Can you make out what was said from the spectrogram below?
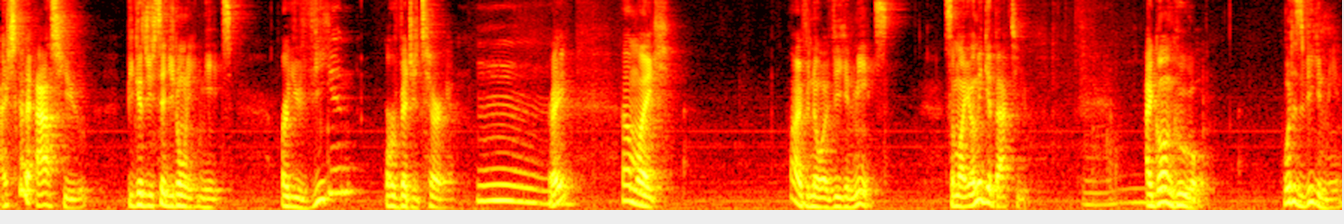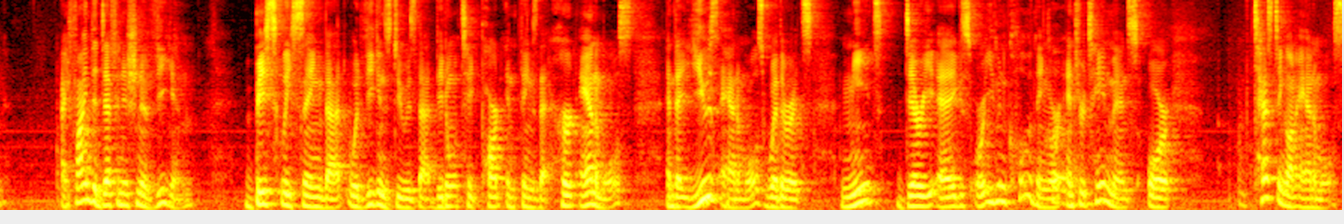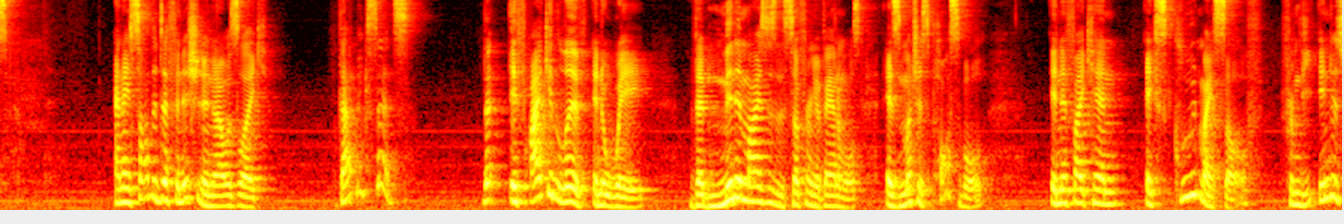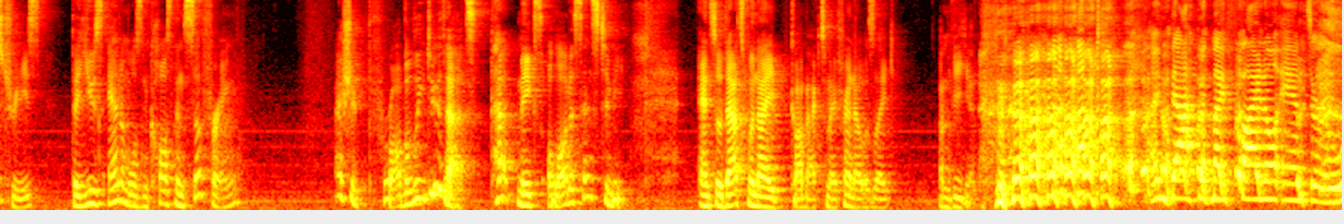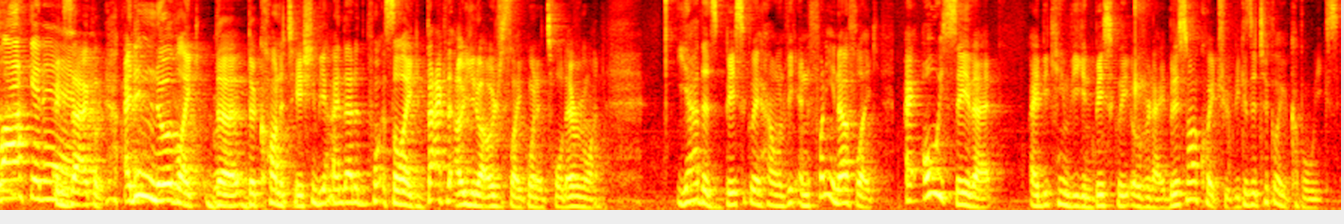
I just gotta ask you because you said you don't eat meat. Are you vegan or vegetarian? Mm. Right?" And I'm like, "I don't even know what vegan means." So I'm like, "Let me get back to you." Mm. I go on Google. What does vegan mean? I find the definition of vegan basically saying that what vegans do is that they don't take part in things that hurt animals and that use animals, whether it's meat, dairy, eggs, or even clothing or entertainments or testing on animals. And I saw the definition and I was like, that makes sense. That if I can live in a way that minimizes the suffering of animals as much as possible, and if I can exclude myself from the industries that use animals and cause them suffering, I should probably do that. That makes a lot of sense to me. And so that's when I got back to my friend. I was like, I'm vegan. I'm back with my final answer. Lock it in. exactly. I didn't know like the the connotation behind that at the point. So like back, then, you know, I was just like when I told everyone. Yeah, that's basically how I'm vegan. And funny enough, like I always say that I became vegan basically overnight, but it's not quite true because it took like a couple weeks.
